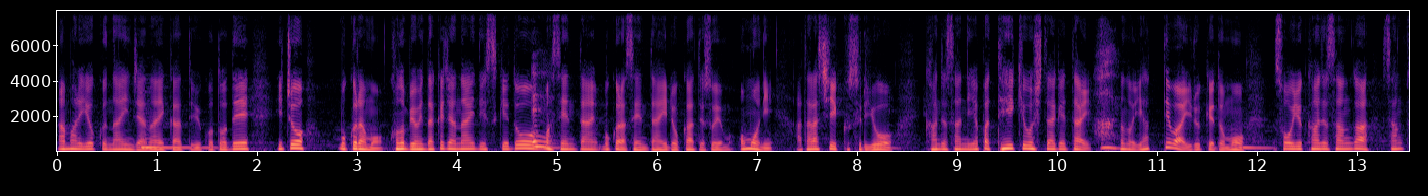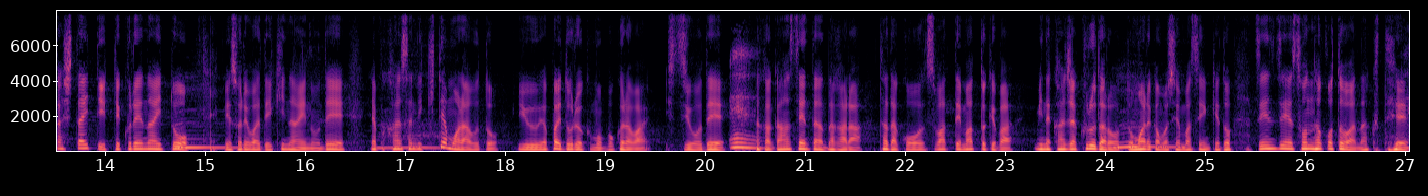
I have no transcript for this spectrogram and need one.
あまり良くないんじゃないかということで、一応僕らもこの病院だけじゃないですけど、えまあ、先端僕ら先端医療科ってそういう主に新しい薬を患者さんにやっぱり提供してあげたい、はい、なのやってはいるけども、うん、そういう患者さんが参加したいって言ってくれないと、うん、えそれはできないのでやっぱ患者さんに来てもらうというやっぱり努力も僕らは必要で、えなんかがんセンターだからただこう座って待っとけばみんな患者来るだろうと思われるかもしれませんけど、うん、全然そんなことはなくて、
